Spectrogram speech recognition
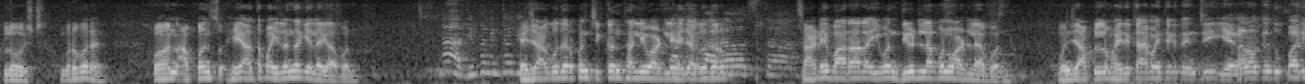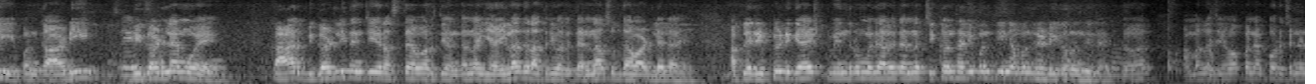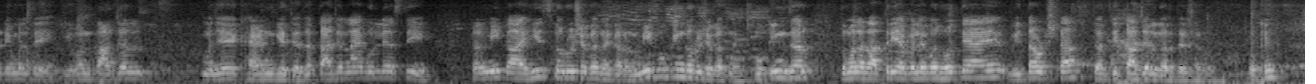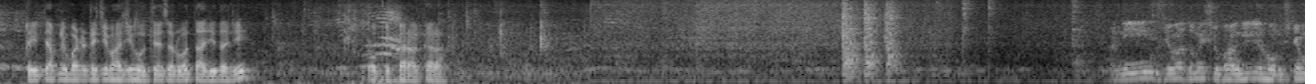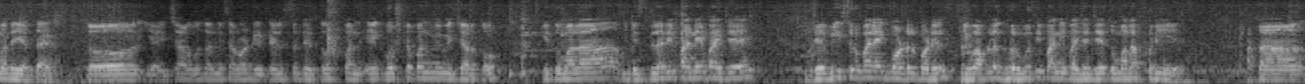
क्लोज्ड बरोबर आहे. पण आपण हे आता पहिल्यांदा केलं आहे का आपण? ह्याच्या अगोदर पण चिकन थाली वाढली ह्याच्या अगोदर साडेबाराला इवन दीडला पण वाढले आपण. म्हणजे आपल्याला माहिती काय माहिती की त्यांची? येणार होते दुपारी पण गाडी बिघडल्यामुळे. कार बिघडली त्यांची रस्त्यावरती आणि त्यांना यायलाच रात्री होते त्यांना सुद्धा वाढलेलं आहे. आपले रिपीट गेस्ट ट्विन रूममध्ये आले त्यांना चिकन थाली पण तीन आपण रेडी करून दिले आहेत. तर आम्हाला जेव्हा पण अपॉर्च्युनिटी मिळते इवन काजल म्हणजे एक हँड घेते. जर काजल नाही बोलली असती तर मी काहीच करू शकत नाही कारण मी कुकिंग करू शकत नाही. कुकिंग जर तुम्हाला रात्री अवेलेबल होते आहे विदाऊट स्टाफ तर ती काजल करते सर्व. ओके तर इथे आपली बटाट्याची भाजी होते सर्व ताजी ताजी ओके करा करा. आणि जेव्हा तुम्ही शुभांगी होमस्टेमध्ये येत आहे तर यायच्या अगोदर मी सर्व डिटेल्स देतो पण एक गोष्ट पण मी विचारतो की तुम्हाला बिस्लरी पाणी पाहिजे जे वीस रुपयाला एक बॉटल पडेल किंवा आपलं घरगुती पाणी पाहिजे जे तुम्हाला फ्री आहे. आता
